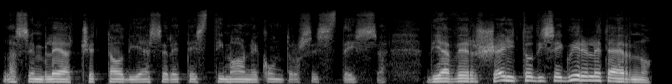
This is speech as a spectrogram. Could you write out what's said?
L'assemblea accettò di essere testimone contro se stessa, di aver scelto di seguire l'Eterno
